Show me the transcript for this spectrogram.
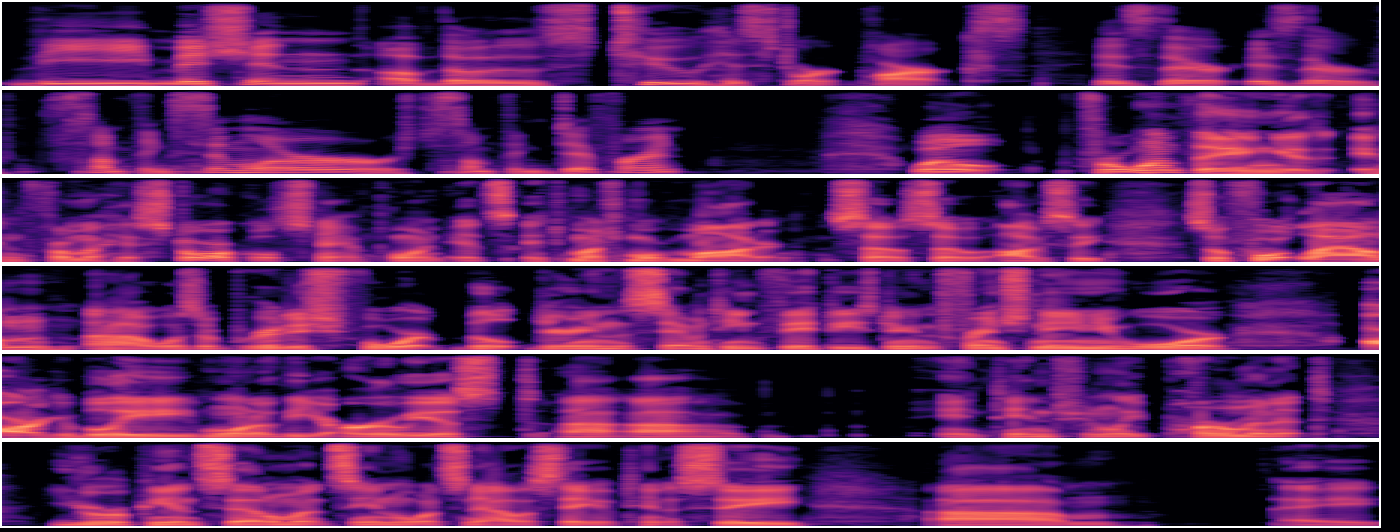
the mission of those two historic parks? Is there is there something similar or something different? Well, for one thing, and from a historical standpoint, it's it's much more modern. So so obviously, so Fort Loudoun uh, was a British fort built during the 1750s during the French and Indian War, arguably one of the earliest uh, uh, intentionally permanent European settlements in what's now the state of Tennessee. Um, a,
